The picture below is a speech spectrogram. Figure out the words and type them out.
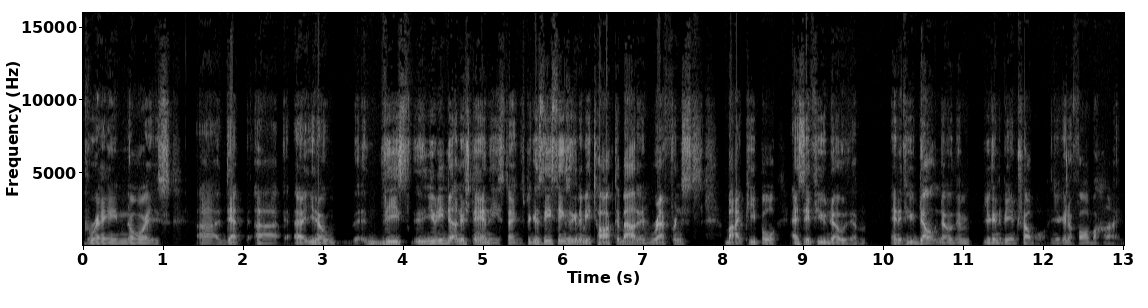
grain, noise, uh, depth. Uh, uh, you know, these you need to understand these things because these things are going to be talked about and referenced by people as if you know them. And if you don't know them, you're going to be in trouble and you're going to fall behind.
